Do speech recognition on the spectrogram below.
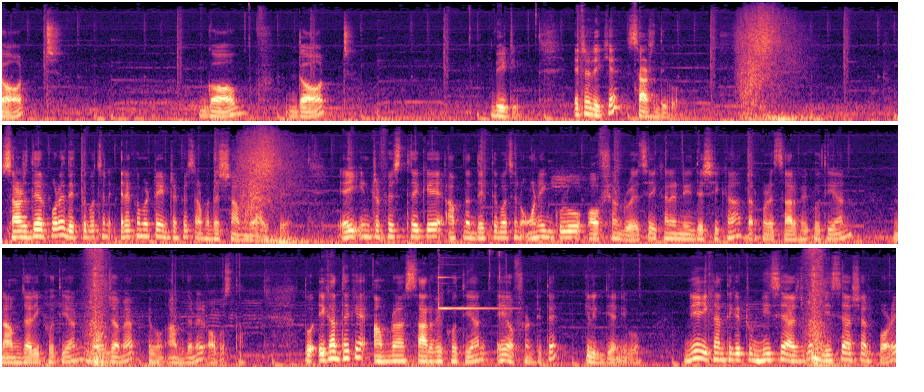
dot gov dot BD এটা লিখে সার্চ দিব। সার্চ দেওয়ার পরে দেখতে পাচ্ছেন এরকম একটা ইন্টারফেস আপনাদের সামনে আসবে। এই ইন্টারফেস থেকে আপনার দেখতে পাচ্ছেন অনেকগুলো অপশন রয়েছে। এখানে নির্দেশিকা, তারপরে সার্ভে খতিয়ান, নামজারি খতিয়ান, মৌজা ম্যাপ এবং আবেদনের অবস্থা। তো এখান থেকে আমরা সার্ভে খতিয়ান এই অপশনটিতে ক্লিক দিয়ে নিব। নিয়ে এখান থেকে একটু নিচে আসবেন। নিচে আসার পরে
